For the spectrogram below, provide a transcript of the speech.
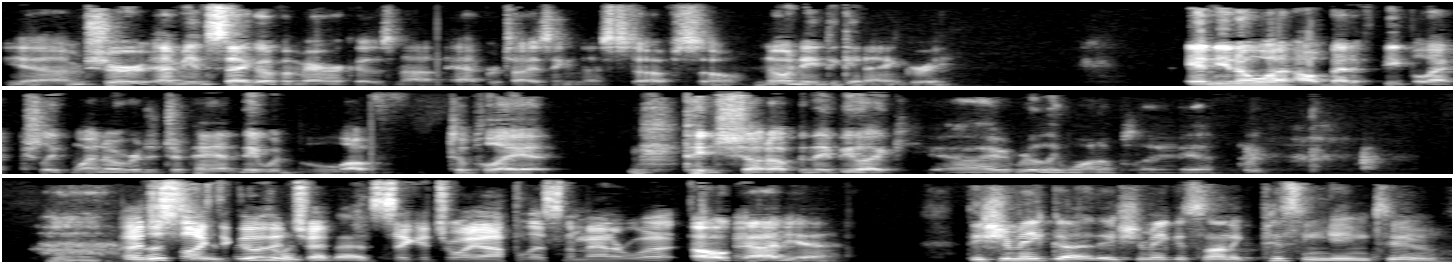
Yeah, I'm sure. I mean, Sega of America is not advertising this stuff, so no need to get angry. And you know what? I'll bet if people actually went over to Japan, they would love to play it. they'd shut up and they'd be like, "Yeah, I really want to play it." I just like to go to isn't J- that. Sega Joyopolis no matter what. oh God, yeah. they should make a they should make a Sonic pissing game too.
